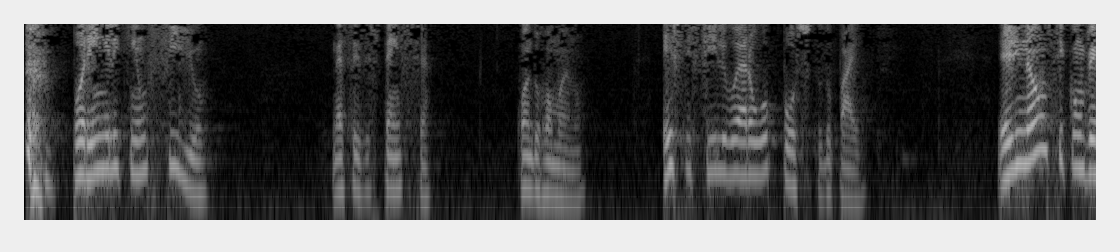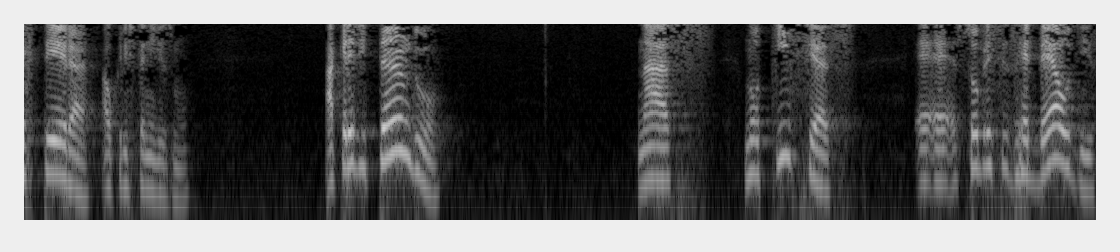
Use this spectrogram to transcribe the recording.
Porém, ele tinha um filho nessa existência quando romano. Este filho era o oposto do pai. Ele não se convertera ao cristianismo, acreditando nas notícias é, é, sobre esses rebeldes,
